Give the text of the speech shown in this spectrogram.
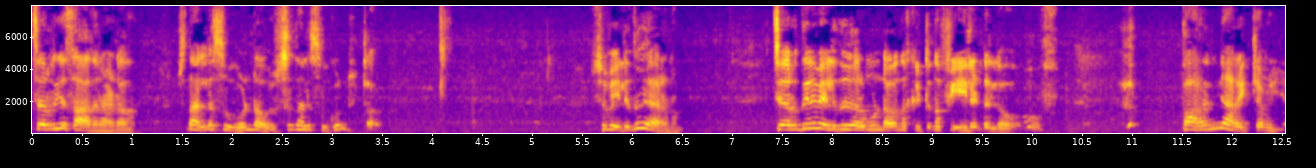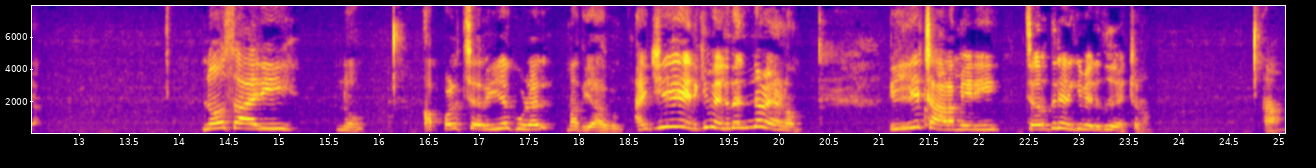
ചെറിയ സാധനമാടാ പക്ഷെ നല്ല സുഖം ഉണ്ടാവും പക്ഷെ നല്ല സുഖം കേട്ടോ പക്ഷെ വലുത് കയറണം. ചെറുതിൽ വലുത് കയറുമ്പോൾ ഉണ്ടാവുന്ന കിട്ടുന്ന ഫീൽ ഉണ്ടല്ലോ. പറഞ്ഞറിയിക്കാൻ വയ്യ. നോ സാരി. നോ അപ്പോൾ ചെറിയ കുഴൽ മതിയാകും. അയ്യേ എനിക്ക് വലുത് തന്നെ വേണം. വലിയ ചാളമേരി ചെറുതിൽ എനിക്ക് വലുത് കയറ്റണം. ആ.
